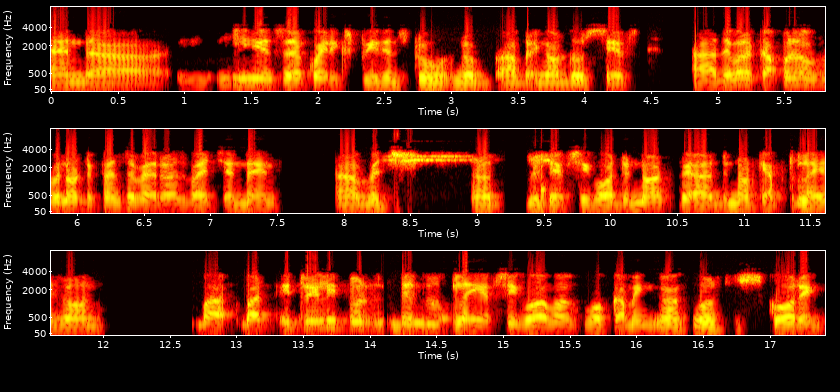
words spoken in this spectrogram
And uh, he is uh, quite experienced to you know, uh, bring out those saves. Uh, there were a couple of you know defensive errors by Chennai, uh, which uh, which FC Goa did not did not capitalize on. But but it really don't, didn't look like FC Goa were, were coming close to scoring.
